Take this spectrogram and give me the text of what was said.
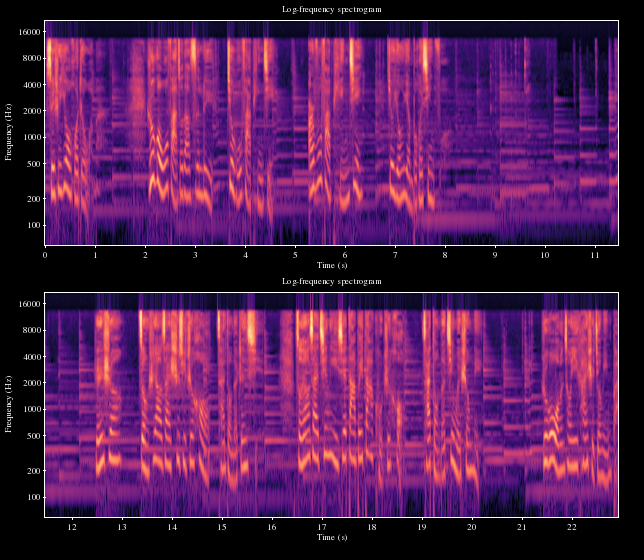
随时诱惑着我们。如果无法做到自律，就无法平静；而无法平静，就永远不会幸福。人生。总是要在失去之后才懂得珍惜，总要在经历一些大悲大苦之后才懂得敬畏生命。如果我们从一开始就明白，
